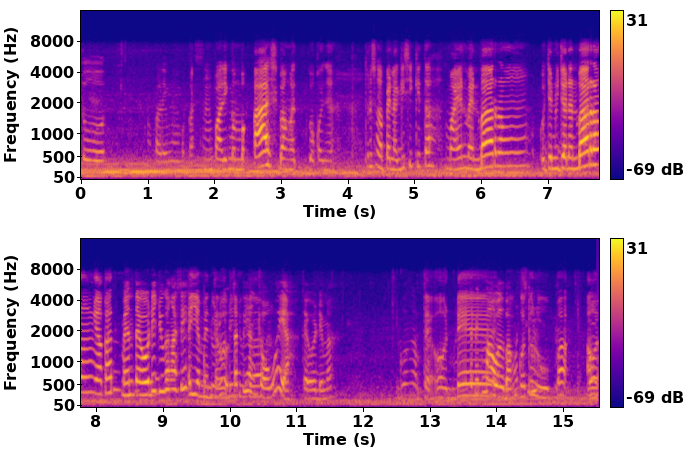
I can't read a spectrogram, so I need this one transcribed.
Tuh yang paling membekas. Yang paling membekas banget pokoknya. Terus ngapain lagi sih kita? Main-main bareng hujan-hujanan bareng ya kan? Main TOD juga gak sih? Eh, iya, main dulu TOD tapi juga. yang cowok ya TOD mah? Gue nggak TOD Tapi awal banget gue sih. tuh lupa. Gua awal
